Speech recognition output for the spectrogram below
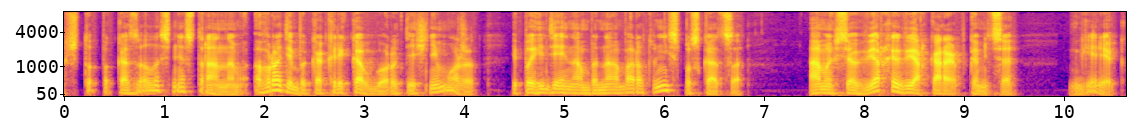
что показалось мне странным. Вроде бы как река в гору течь не может, и, по идее, нам бы наоборот вниз спускаться, а мы все вверх и вверх карабкаемся. Герек,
